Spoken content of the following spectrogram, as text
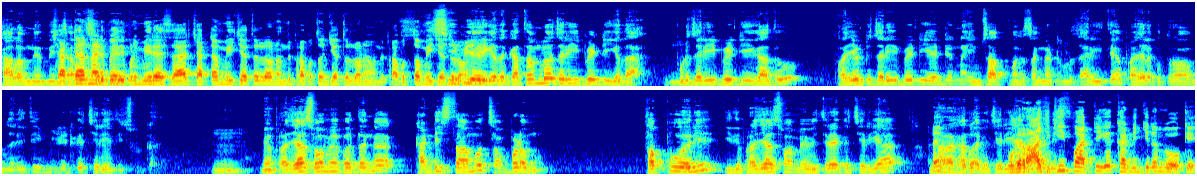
కాలం చట్టాన్ని నడిపేది నిర్ణయించాలి ఇప్పుడు మీరే సార్. చట్టం మీ చేతుల్లోనే ఉంది. ప్రభుత్వం చేతుల్లోనే ఉంది. ప్రభుత్వం మీ సిబిఐ ఉంది. కదా గతంలో జరిగిపోయి కదా. ఇప్పుడు మ్మ్. జరిగిపోయి కాదు. ప్రజెంట్ జరిగిపోయి ఏంటన్నా హింసాత్మక సంఘటనలు జరిగితే ప్రజలకు ద్రోహం జరిగితే ఇమ్మీడియట్గా చర్య తీసుకుంటుంది ఉమ్. మేము ప్రజాస్వామ్యబద్ధంగా ఖండిస్తాము చంపడము. తప్పు అని ఇది ప్రజాస్వామ్య వ్యతిరేక చర్య చర్య రాజకీయ. పార్టీగా ఖండించడం ఓకే.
